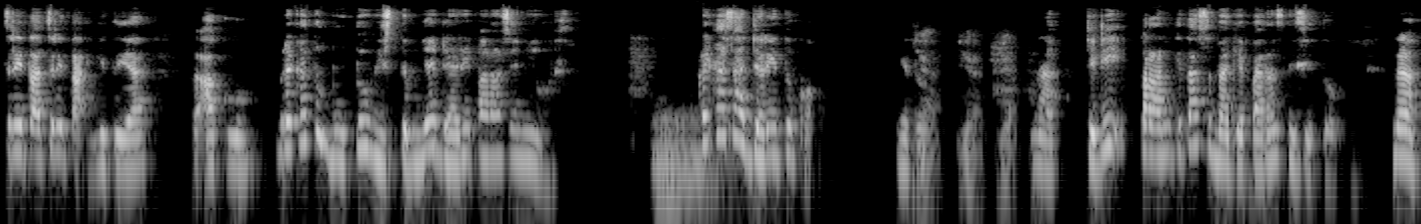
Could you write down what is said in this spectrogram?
cerita-cerita gitu ya ke aku, mereka tuh butuh wisdomnya dari para senior. Hmm. Mereka sadar itu kok, gitu. Ya, ya, ya. Nah, jadi peran kita sebagai parents di situ. Nah,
